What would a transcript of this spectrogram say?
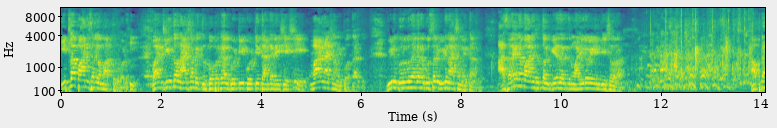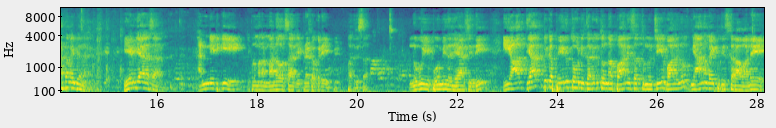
ఇట్లా బానిసలుగా మారుతాడు వాడు. వాడి జీవితం నాశనం అవుతుంది కొబ్బరికాయలు కొట్టి కొట్టి దండలు వేసేసి వాడు నాశనం అయిపోతాడు. వీడు గురువు దగ్గర కూర్చొని వీడు నాశనం అవుతాడు. అసలైన బానిసత్వం గీడ జరుగుతుంది వాడు ఏం చేసేవరా? అప్పుడు అర్థమైపోయింది? ఏం చేయాలి సార్? అన్నిటికీ ఇప్పుడు మన మనోహర్ సార్ చెప్పినట్టు ఒకటే పత్రి సార్. నువ్వు ఈ భూమి మీద చేయాల్సింది ఈ ఆధ్యాత్మిక పేరుతోటి జరుగుతున్న బానిసత్వం నుంచి వాళ్ళను జ్ఞానం వైపు తీసుకురావాలి.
